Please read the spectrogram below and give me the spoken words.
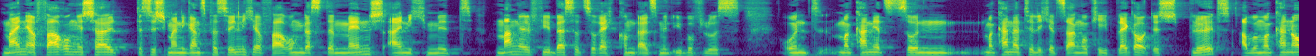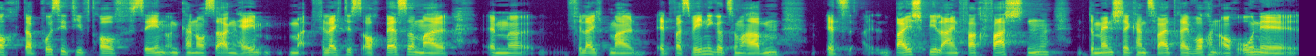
meine Erfahrung ist halt, das ist meine ganz persönliche Erfahrung, dass der Mensch eigentlich mit Mangel viel besser zurechtkommt als mit Überfluss. Und man kann jetzt so ein, man kann natürlich jetzt sagen, okay, Blackout ist blöd, aber man kann auch da positiv drauf sehen und kann auch sagen, hey, vielleicht ist es auch besser, mal ähm, vielleicht mal etwas weniger zu haben. Jetzt Beispiel einfach Fasten. Der Mensch, der kann zwei, drei Wochen auch ohne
